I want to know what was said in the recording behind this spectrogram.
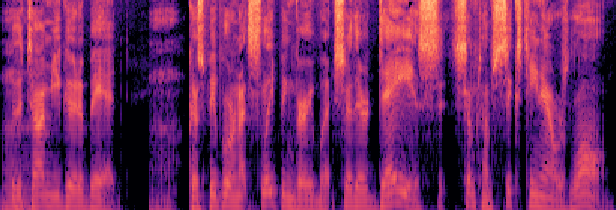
to the time you go to bed. Because people are not sleeping very much. So their day is sometimes 16 hours long.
